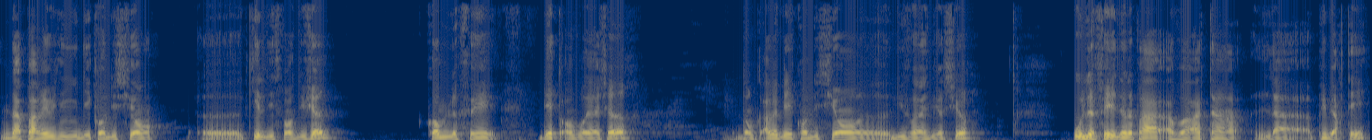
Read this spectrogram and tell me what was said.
n'a pas réuni des conditions euh, qui le dispensent du jeûne, comme le fait d'être en voyageur, donc avec les conditions euh, du voyage bien sûr, ou le fait de ne pas avoir atteint la puberté,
